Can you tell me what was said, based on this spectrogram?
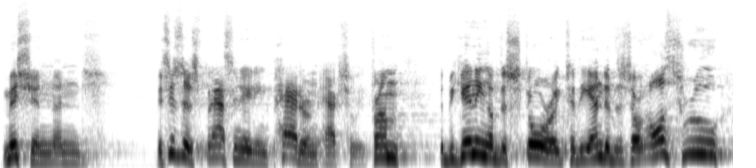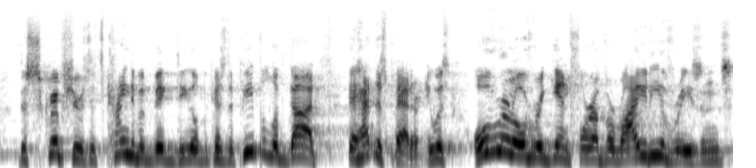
mission. And it's just this fascinating pattern, actually. From the beginning of the story to the end of the story, all through the scriptures, it's kind of a big deal because the people of God, they had this pattern. It was over and over again for a variety of reasons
